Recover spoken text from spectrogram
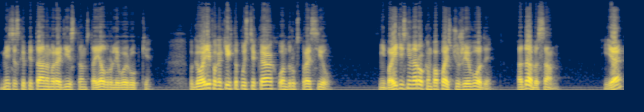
вместе с капитаном и радистом стоял в рулевой рубке. Поговорив о каких-то пустяках, он вдруг спросил. «Не боитесь ненароком попасть в чужие воды? Адабе-сан». «Я?»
